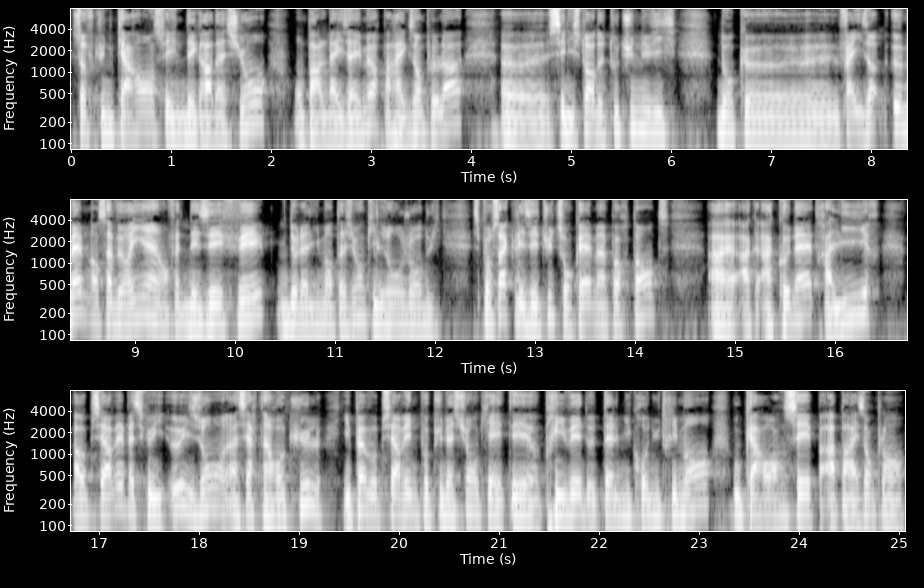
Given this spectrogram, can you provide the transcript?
Sauf qu'une carence et une dégradation, on parle d'Alzheimer, par exemple, là, euh, c'est l'histoire de toute une vie. Donc, euh, enfin, eux-mêmes n'en savent rien, en fait, des effets de l'alimentation qu'ils ont aujourd'hui. C'est pour ça que les études sont quand même importantes à, à, connaître, à lire, à observer, parce que eux, ils ont un certain recul. Ils peuvent observer une population qui a été privée de telle tel micronutriment ou carencé par, par exemple en,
